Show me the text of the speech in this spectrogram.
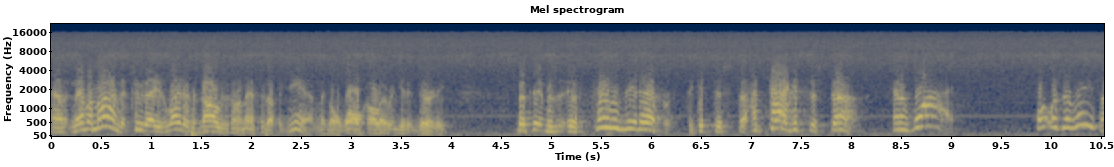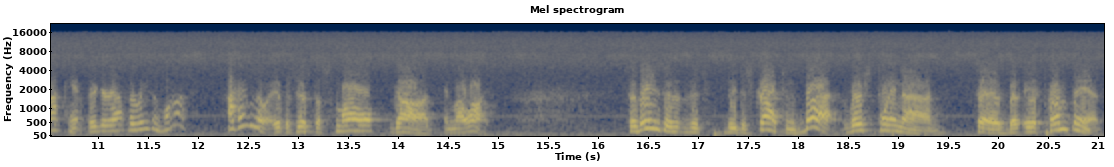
Now, never mind that two days later the dog is going to mess it up again. They're going to walk all over it and get it dirty. But it was a frenzied effort to get this. i I've got to get this done. And why? What was the reason? I can't figure out the reason why. I have no. It was just a small god in my life. So these are the, the distractions. But verse 29 says, "But if from thence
